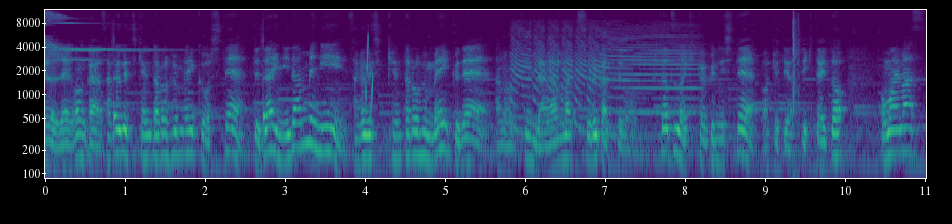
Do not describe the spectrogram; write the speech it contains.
ということで今回は坂口健太郎風メイクをしてで第2弾目に坂口健太郎風メイクであのピンで何マッチするかっていうのを2つの企画にして分けてやっていきたいと思います。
